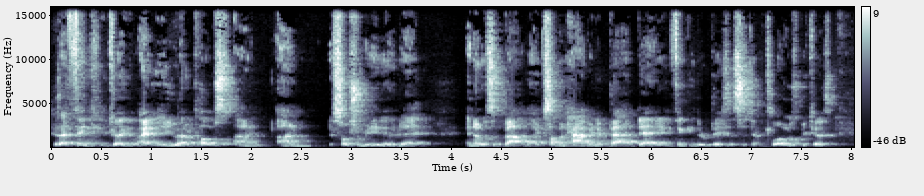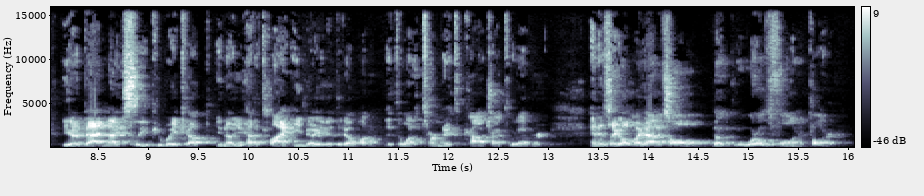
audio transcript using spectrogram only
Because I think you had a post on on social media the other day, and it was about like someone having a bad day and thinking their business is going to close because you had a bad night's sleep. You wake up, you know, you had a client email you that they don't want that they want to terminate the contract, whatever and it's like, oh my God, it's all the world's falling apart.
